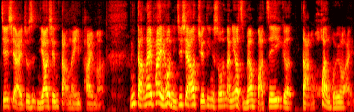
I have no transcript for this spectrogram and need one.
接下来就是你要先挡那一拍嘛。你挡那一拍以后，你接下来要决定说，那你要怎么样把这一个挡换回来？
